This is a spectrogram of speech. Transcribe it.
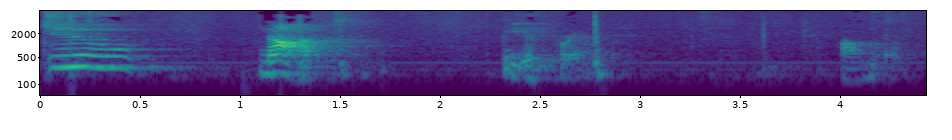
Do not be afraid. Amen.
